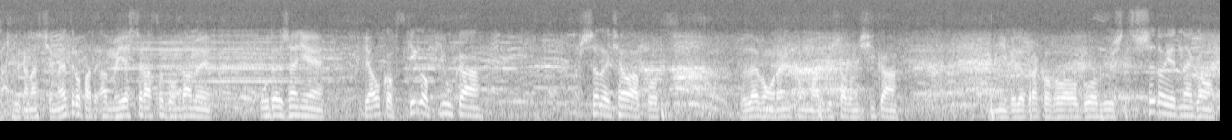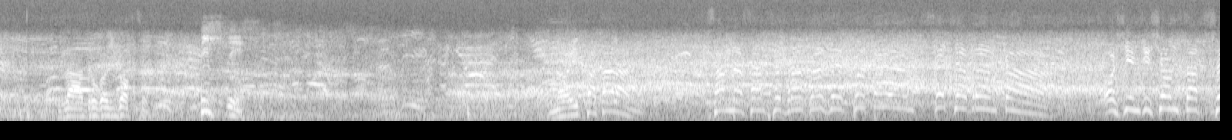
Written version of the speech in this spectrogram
o kilkanaście metrów, a- a my jeszcze raz oglądamy uderzenie Fiałkowskiego. Piłka przeleciała pod lewą ręką Mariusza Wąsika. Niewiele brakowało, byłoby już 3 do 1 dla drugoligowców. No i Patalan. Sam na sam przed bramkarzem. Patalan, trzecia bramka. 83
